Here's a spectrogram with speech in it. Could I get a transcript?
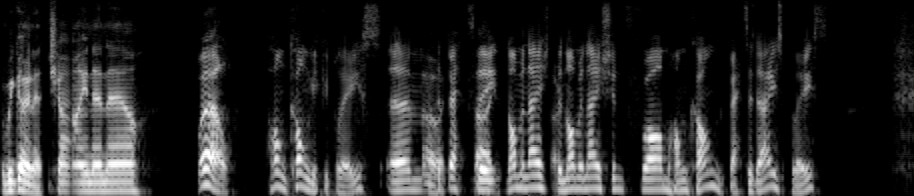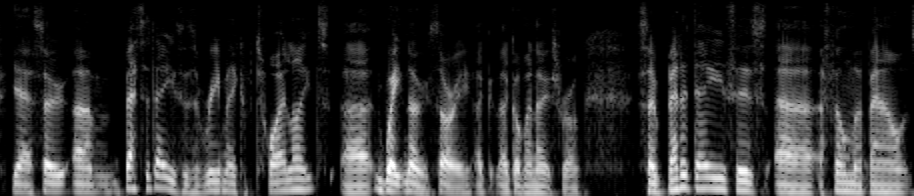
Are we going to China now? Well, Hong Kong, if you please. Um, Oh, the, bet- the nomination, Sorry. the nomination from Hong Kong, Better Days, please. Yeah, so um, Better Days is a remake of Twilight. Uh, wait, no, sorry, I, I got my notes wrong. So Better Days is uh, a film about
